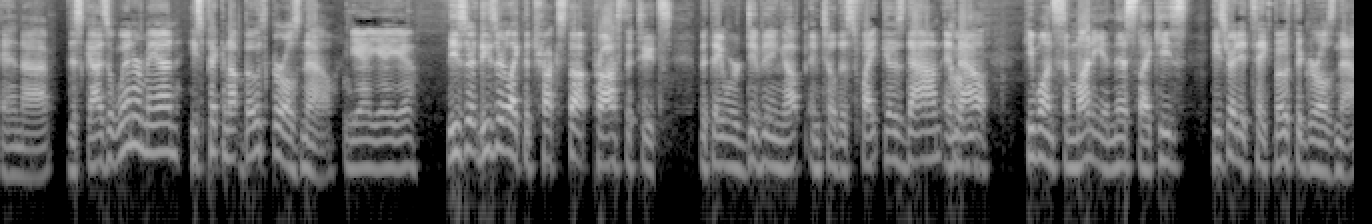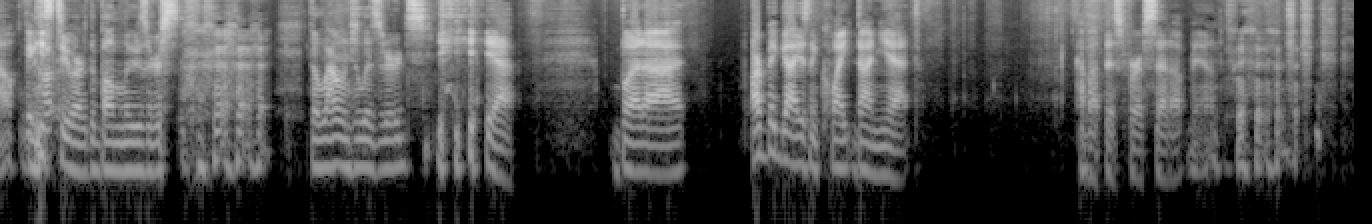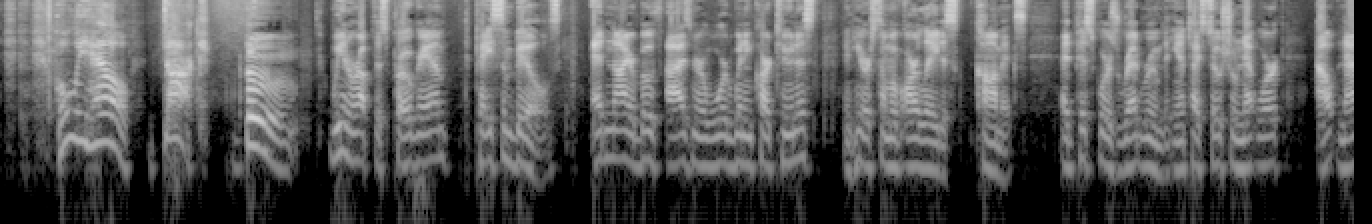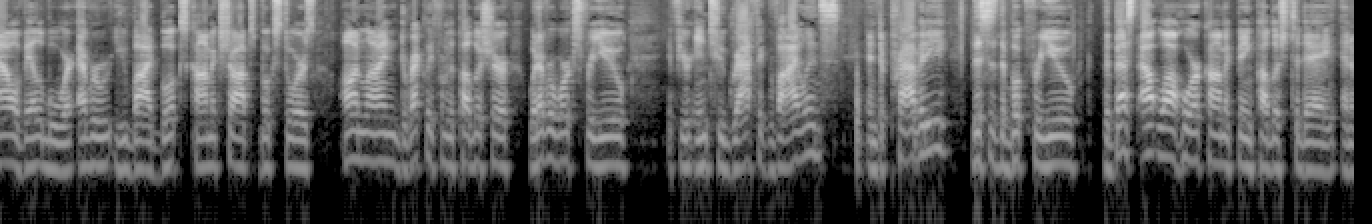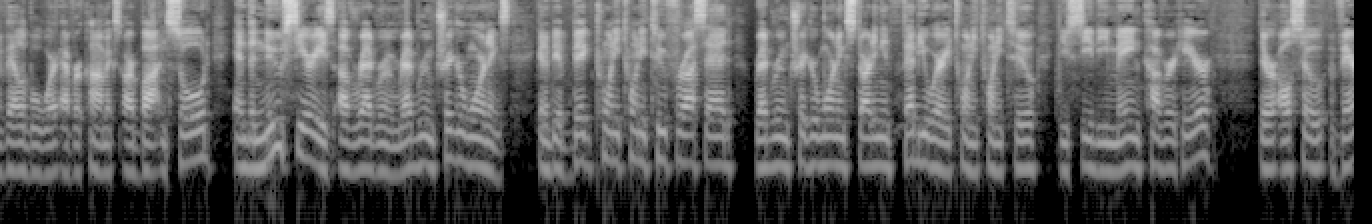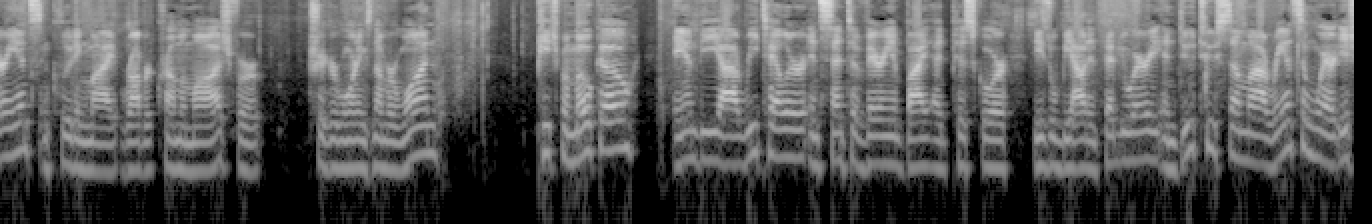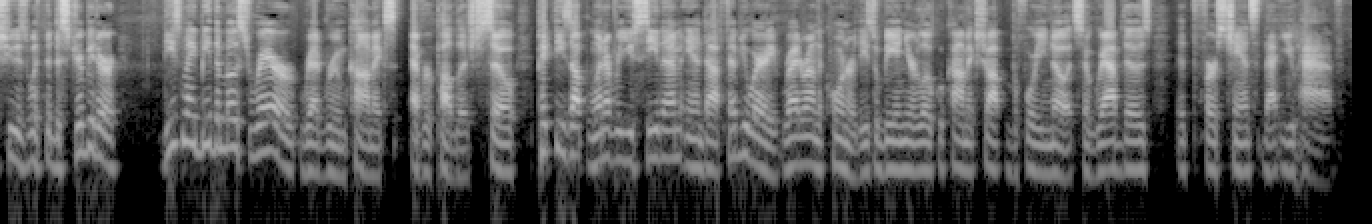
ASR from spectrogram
And uh, this guy's a winner man. He's picking up both girls now. Yeah, yeah, yeah. these are these are like the truck stop prostitutes that they were divvying up until this fight goes down, and now he wants some money in this. Like he's he's ready to take both the girls now. And these two are the bum losers. The lounge lizards. yeah, but uh, our big guy isn't quite done yet. How about this for a setup, man? Holy hell, Doc! Boom. We interrupt this program to pay some bills. Ed and I are both Eisner Award winning cartoonists, and here are some of our latest comics. Ed Piskor's Red Room, the antisocial network, out now, available wherever you buy books, comic shops, bookstores, online, directly from the publisher, whatever works for you. If you're into graphic violence and depravity, this is the book for you. The best outlaw horror comic being published today and available wherever comics are bought and sold. And the new series of Red Room, Red Room Trigger Warnings, going to be a big 2022 for us, Ed. Red Room Trigger Warnings starting in February 2022. You see the main cover here. There are also variants, including my Robert Crumb homage for Trigger Warnings number one, Peach Momoko, and the uh, retailer incentive variant by Ed Piskor. These will be out in February, and due to some uh, ransomware issues with the distributor, these may be the most rare Red Room comics ever published. So pick these up whenever you see them, and uh, February, right around the corner. These will be in your local comic shop before you know it. So grab those at the first chance that you have.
